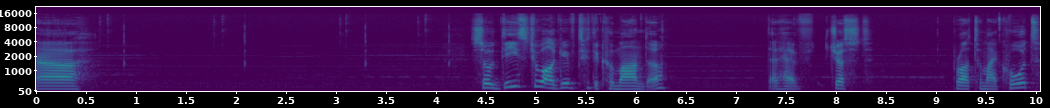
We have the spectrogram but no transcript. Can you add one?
Uh So these two I'll give to the commander that have just brought to my court.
